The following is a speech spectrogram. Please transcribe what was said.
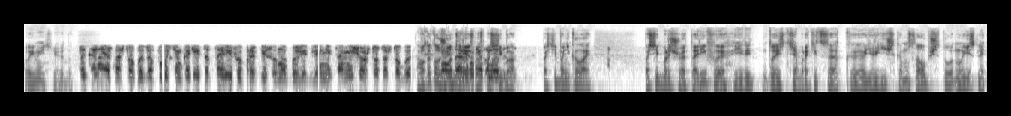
вы имеете в виду? Да, конечно, чтобы, допустим, какие-то тарифы прописаны были для них, там еще что-то, чтобы... А вот это уже ну, интересно, спасибо. Было... Спасибо, Николай. Спасибо большое. Тарифы, и, то есть обратиться к юридическому сообществу, ну, если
